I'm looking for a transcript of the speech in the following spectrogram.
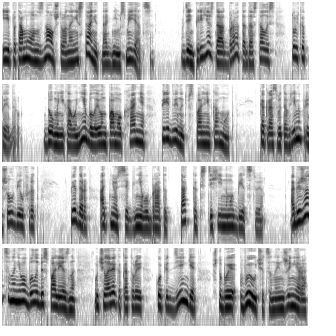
и потому он знал, что она не станет над ним смеяться. В день переезда от брата досталось только Педеру. Дома никого не было, и он помог Ханне передвинуть в спальне комод. Как раз в это время пришел Вилфред. Педер отнесся к гневу брата так, как к стихийному бедствию. Обижаться на него было бесполезно. У человека, который копит деньги, чтобы выучиться на инженера,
